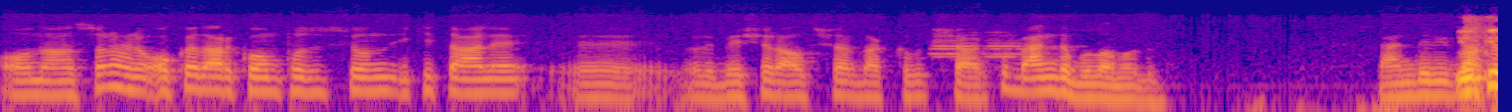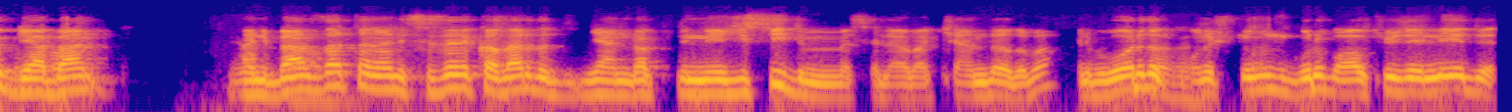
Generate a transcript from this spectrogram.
Ondan sonra hani o kadar kompozisyonlu iki tane e, öyle beşer altışar dakikalık şarkı ben de bulamadım. Ben de bir Yok yok ya ben yok hani ben zaten hani size kadar da yani rock dinleyicisiydim mesela bak kendi adıma. Hani bu arada Tabii. konuştuğumuz grup 657.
